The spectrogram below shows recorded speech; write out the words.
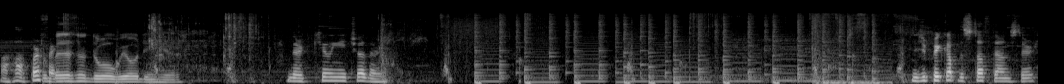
Aha, perfect. But there's no dual wielding here. They're killing each other. Did you pick up the stuff downstairs?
